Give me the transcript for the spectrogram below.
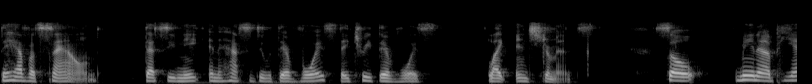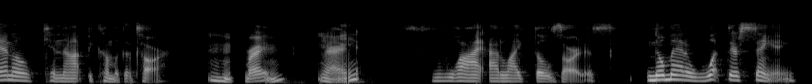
They have a sound that's unique and it has to do with their voice. They treat their voice like instruments. So, meaning a piano cannot become a guitar, Mhm. right? Mhm. Right. why I like those artists. No matter what they're saying,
